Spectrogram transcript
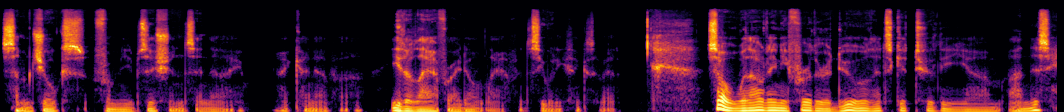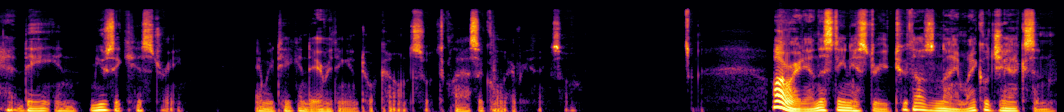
some jokes from the musicians, and then I I kind of uh, either laugh or I don't laugh and see what he thinks of it. So, without any further ado, let's get to the um, on this day in music history, and we take into everything into account. So it's classical, everything. So. Alrighty, on this day in history, 2009, Michael Jackson.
